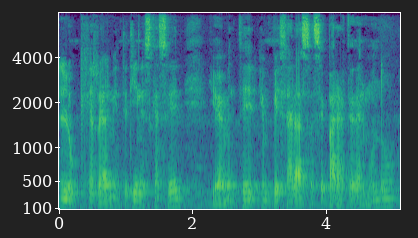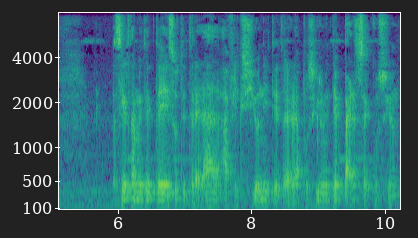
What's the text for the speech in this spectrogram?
lo que realmente tienes que hacer y obviamente empezarás a separarte del mundo. Ciertamente te, eso te traerá aflicción y te traerá posiblemente persecución.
